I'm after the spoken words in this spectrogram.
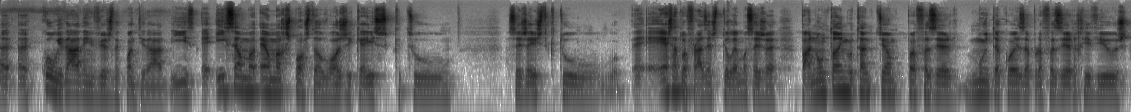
a, a qualidade em vez da quantidade. E isso, é, isso é, uma, é uma resposta lógica, é isso que tu. Ou seja, é isto que tu. É, é esta a tua frase, este teu lema. Ou seja, pá, não tenho tanto tempo para fazer muita coisa, para fazer reviews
